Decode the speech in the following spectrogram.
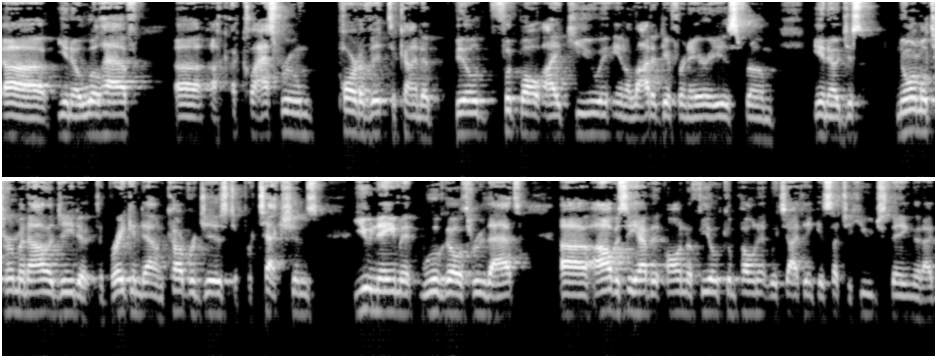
Uh, you know, we'll have uh, a, a, classroom part of it to kind of build football IQ in, in, a lot of different areas, from you know just normal terminology to, to breaking down coverages to protections, you name it. We'll go through that. Uh, I obviously have the on the field component, which I think is such a huge thing that I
